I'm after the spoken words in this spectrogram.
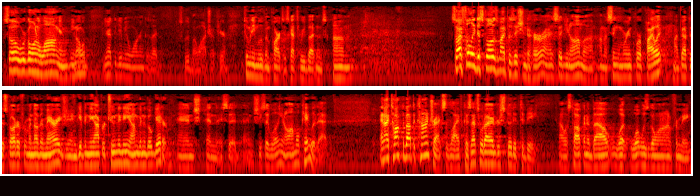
So we're going along, and you know, you have to give me a warning because I screwed my watch up here. Too many moving parts. It's got three buttons. Um, so I fully disclosed my position to her. I said, you know, I'm a I'm a single Marine Corps pilot. I've got this daughter from another marriage, and given the opportunity, I'm going to go get her. And and they said, and she said, well, you know, I'm okay with that. And I talked about the contracts of life because that's what I understood it to be. I was talking about what what was going on for me.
